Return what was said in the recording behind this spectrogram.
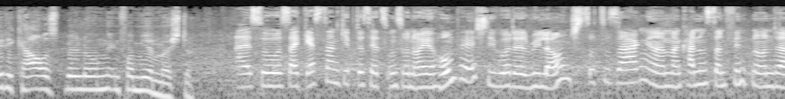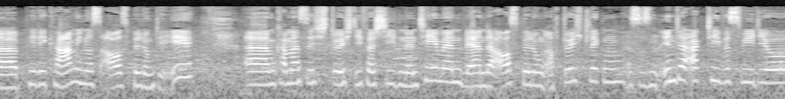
PDK-Ausbildung informieren möchte? Also seit gestern gibt es jetzt unsere neue Homepage, die wurde relaunched sozusagen. Ähm, man kann uns dann finden unter pdk-ausbildung.de. Ähm, kann man sich durch die verschiedenen Themen während der Ausbildung auch durchklicken. Es ist ein interaktives Video.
